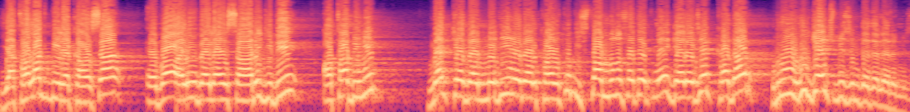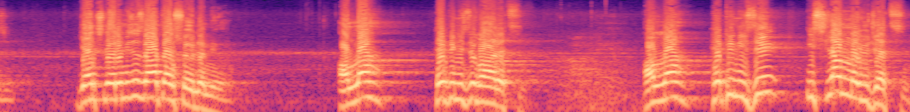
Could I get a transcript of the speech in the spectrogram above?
Yatalak bile kalsa Ebu Ayyub el Ensari gibi ata binip Mekke'den, Medine'den kalkıp İstanbul'u fethetmeye gelecek kadar ruhu genç bizim dedelerimizin. Gençlerimizi zaten söylemiyorum. Allah hepinizi var etsin. Allah hepimizi İslam'la yüceltsin.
